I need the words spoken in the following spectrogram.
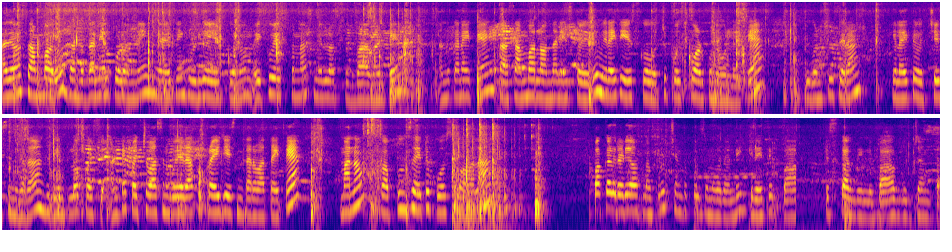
అదేమో సాంబారు దాంట్లో ధనియాలు కూడా ఉంది. నేనైతే ఇంక విడిగా వేసుకోను. ఎక్కువ వేసుకున్నా స్మెల్ వస్తుంది బాగా అంటే. అందుకని అయితే ఇంకా సాంబార్లో ఉందని వేసుకోలేదు. మీరైతే వేసుకోవచ్చు. పసుపు వాడుకునే వాళ్ళు అయితే. ఇదిగోండి చూసారా? ఇలా అయితే వచ్చేసింది కదా. దీంట్లో పచ్చి అంటే పచ్చివాసన పోయేదాకా ఫ్రై చేసిన తర్వాత అయితే మనం ఒక పులుసు అయితే పోసుకోవాలా. పక్కది రెడీ అవుతున్నప్పుడు చింత పులుసు ఉంది కదండి. ఇదైతే బాగా పిసకాలి దీన్ని బాగా గుజ్జంతా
